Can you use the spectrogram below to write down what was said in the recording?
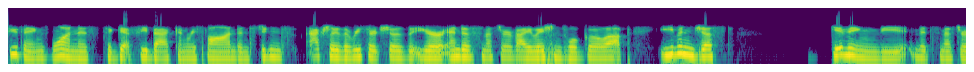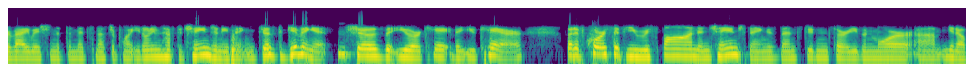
two things. One is to get feedback and respond, and students actually, the research shows that your end of semester evaluations will go up even just giving the mid semester evaluation at the mid semester point. You don't even have to change anything. Just giving it mm-hmm. shows that you are ca- that you care. But of course, if you respond and change things, then students are even more, um, you know,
